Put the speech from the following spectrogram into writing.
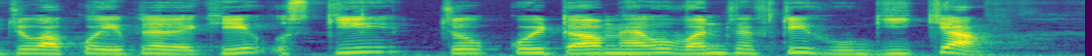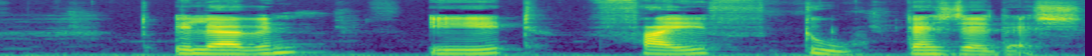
जो आपको ए पे रखी है, उसकी जो कोई टर्म है वो 150 होगी क्या? तो eleven eight five two dash dash dash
